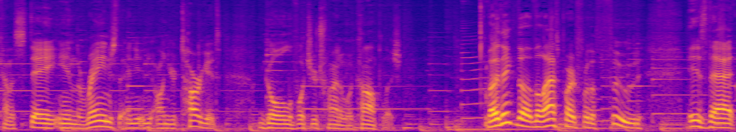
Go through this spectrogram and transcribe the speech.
kind of stay in the range and on your target goal of what you're trying to accomplish. But I think the, the last part for the food is that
